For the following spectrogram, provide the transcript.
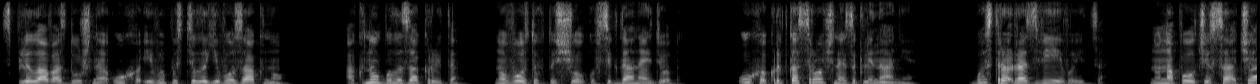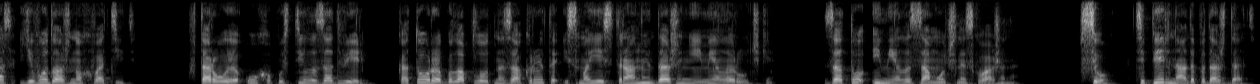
Сплела воздушное ухо и выпустила его за окно. Окно было закрыто, но воздух-то щелку всегда найдет. Ухо – краткосрочное заклинание. Быстро развеивается, но на полчаса-час его должно хватить. Второе ухо пустило за дверь, которая была плотно закрыта и с моей стороны даже не имела ручки. Зато имелась замочная скважина. Все, теперь надо подождать.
